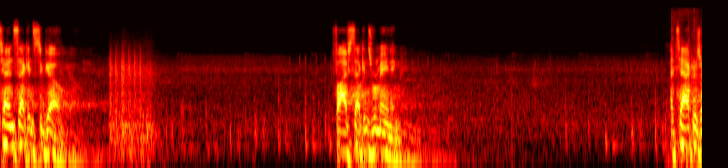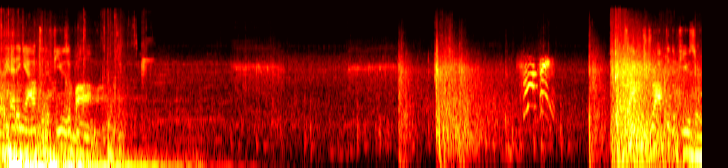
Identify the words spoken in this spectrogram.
Ten seconds to go. Five seconds remaining. Attackers are heading out to defuse a bomb. Swapping! Attackers dropped the diffuser.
